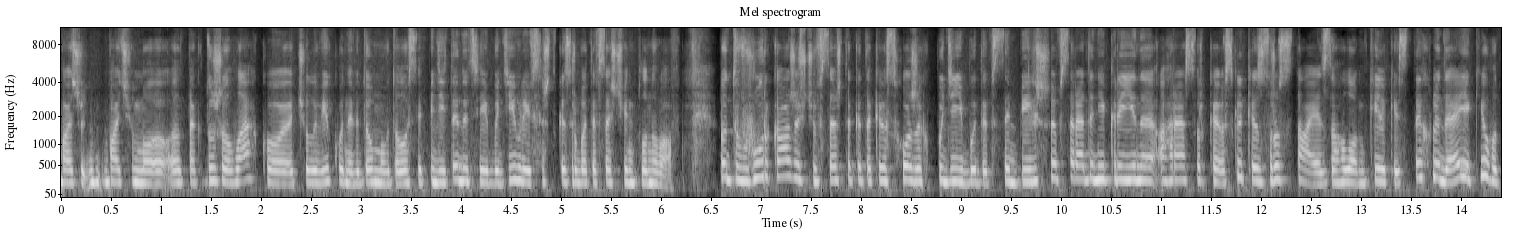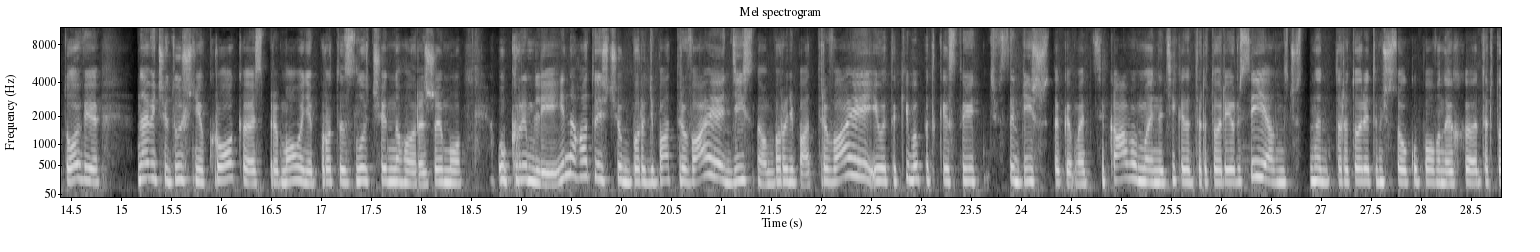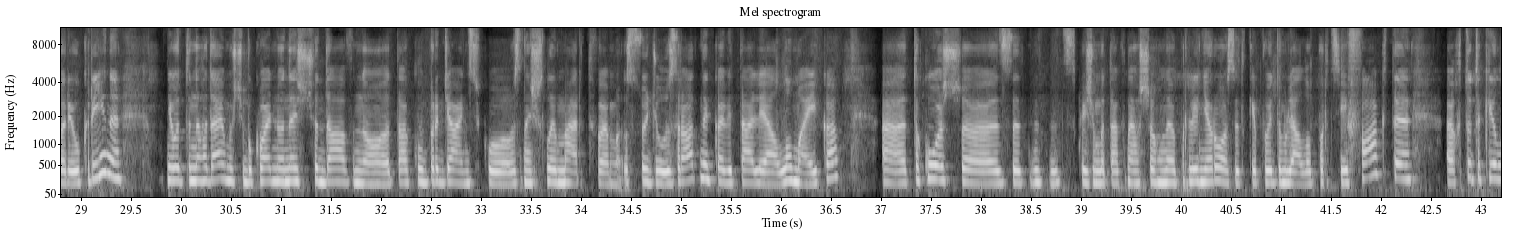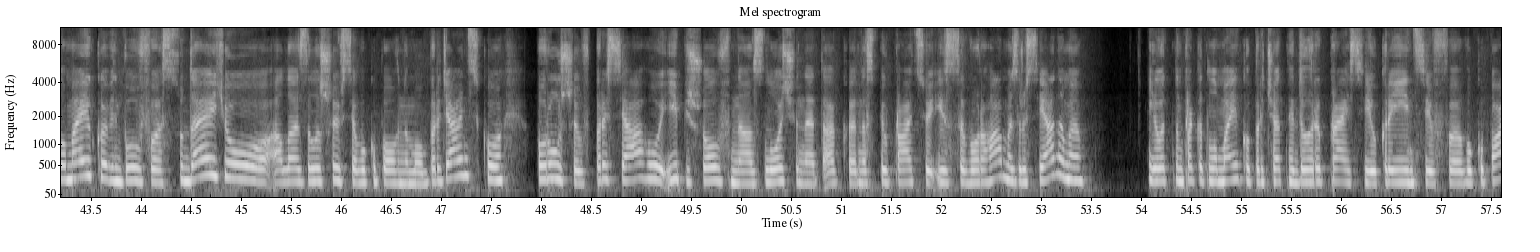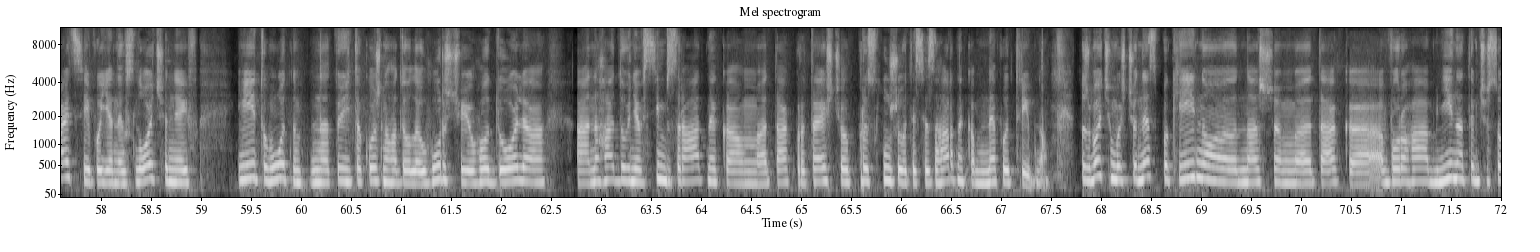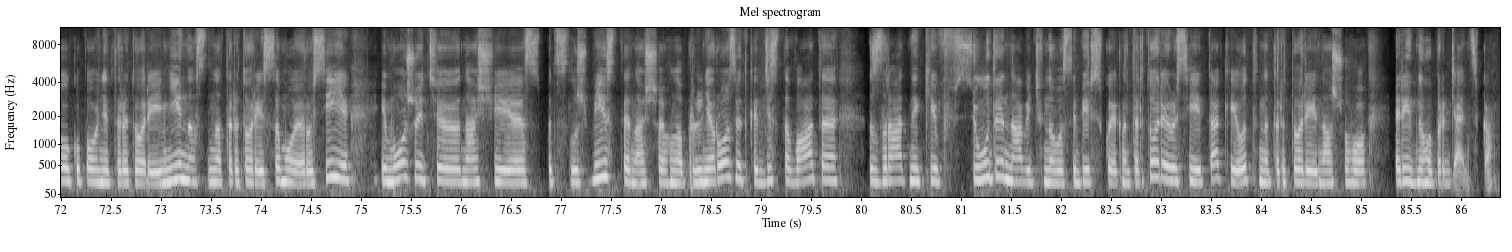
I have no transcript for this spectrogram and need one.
е, бачимо е, так дуже легко чоловіку невідомо вдалося підійти до цієї будівлі і все ж таки зробити все, що він планував. От в ГУР кажуть, що все ж таки таких схожих подій буде все більше всередині країни агресорки, оскільки зростає загалом кількість тих людей, які готові на відчайдушні кроки спрямовані проти злочинного режиму у Кремлі. І нагадую, що боротьба триває. Дійсно, боротьба триває, і от такі випадки стають все більш такими цікавими не тільки на території Росії, а на території тимчасово окупованих е, територій України. І от нагадаємо, що буквально нещодавно так у Бердянську знайшли мертвим суддю зрадника Віталія Ломейка. Е, Також, е, з- скажімо так, наше головне управління розвідки повідомляло про ці факти. Е, Хто такий Ломейко? Він був суддею, але залишився в окупованому Бердянську, порушив присягу і пішов на злочини, так на співпрацю із ворогами з росіянами. І от, наприклад, Ломейко причетний до репресій українців в окупації, воєнних злочинів. І тому от, на- тоді також нагадували ГУР, що його доля е, нагадування всім зрадникам е, так про те, що прислужуватися загарбникам не потрібно. Тож бачимо, що неспокійно нашим е, так ворогам ні на тимчасово окупованій території, ні на, на території самої Росії, і можуть наші спецслужбісти, наше управління розвідки діставати зрадників всюди, навіть в Новосибірську, як на території Росії, так і от на території нашого рідного Бердянська.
